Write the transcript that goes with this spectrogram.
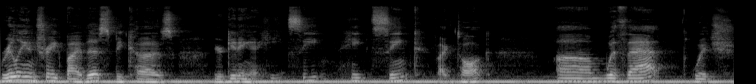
Really intrigued by this because you're getting a heat seat, heat sink, if I can talk, um, with that, which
